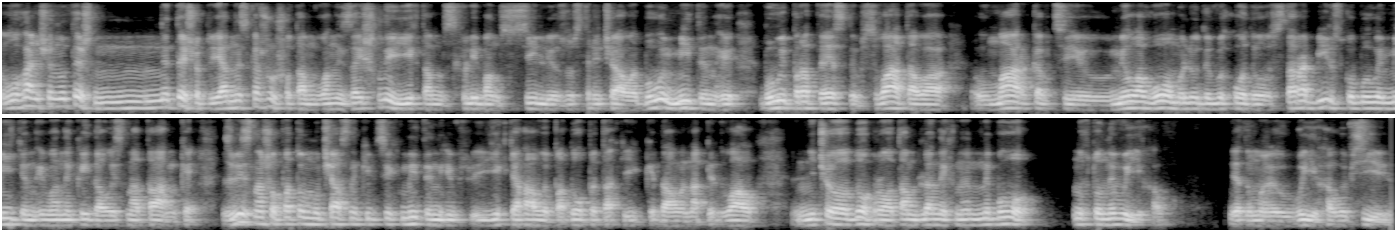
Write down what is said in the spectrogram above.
Луганщину теж не те, щоб я не скажу, що там вони зайшли, їх там з хлібом з сіллю зустрічали. Були мітинги, були протести в Сватово, в Марковці, в Міловому люди виходили, в Старобільську були мітинги, вони кидались на танки. Звісно, що потім учасників цих мітингів їх тягали по допитах, їх кидали на підвал. Нічого доброго там для них не, не було. Ну хто не виїхав. Я думаю, виїхали всі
